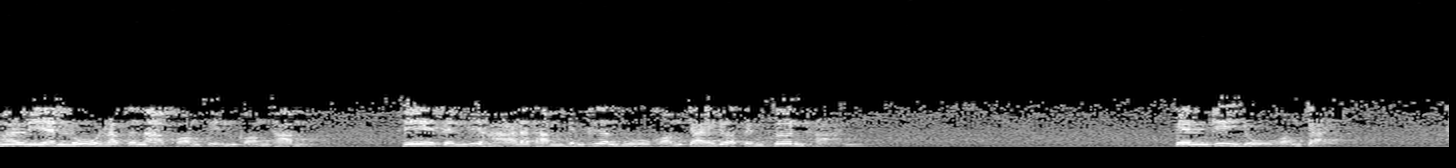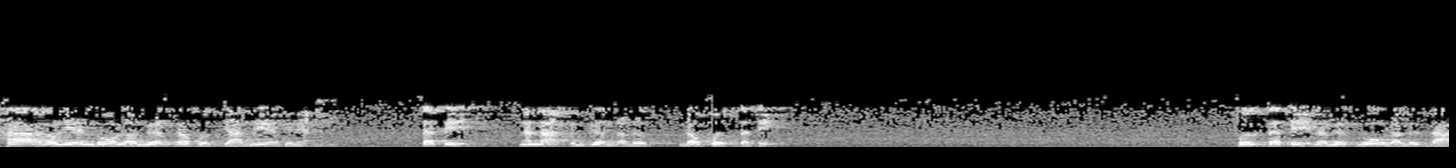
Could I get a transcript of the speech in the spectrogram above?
มาเรียนรู้ลักษณะของศีลของธรรม ที่เป็นวิหารธรรมเป็นเครื่องอยู่ของใจเรียกเป็นพื้นฐาน เป็นที่อยู่ของใจ ถ้าเราเรียนรู้เราเนึกเราฝึกอย่างนี้ที่เนี่ยสติ นั่นแหละเป็นเครื่องระลึก แล้วฝึกสติ ฝึกสติระลึกรู้ระลึกได้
